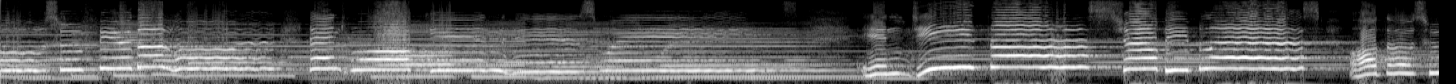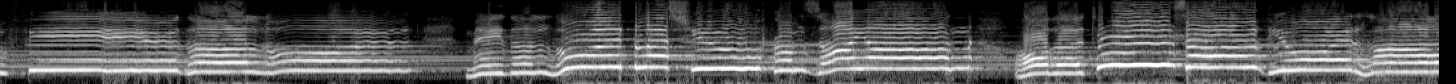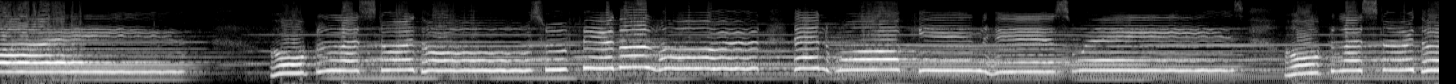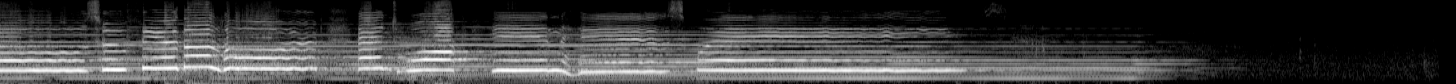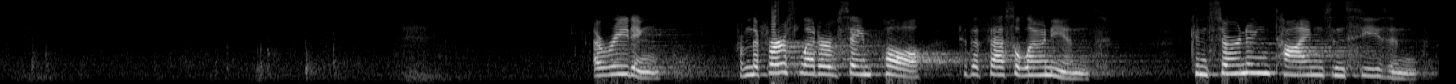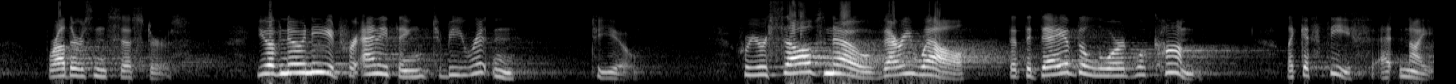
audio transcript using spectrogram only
first letter of St. Paul to the Thessalonians concerning times and seasons, brothers and sisters. You have no need for anything to be written to you. For yourselves know very well that the day of the Lord will come like a thief at night.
